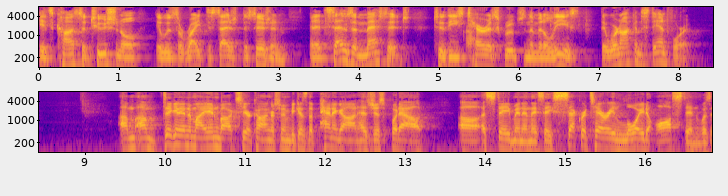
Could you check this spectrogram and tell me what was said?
It's constitutional. It was the right decision. And it sends a message to these terrorist groups in the Middle East that we're not going to stand for it. I'm, I'm, digging into my inbox here, Congressman, because the Pentagon has just put out uh, a statement and they say Secretary Lloyd Austin was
